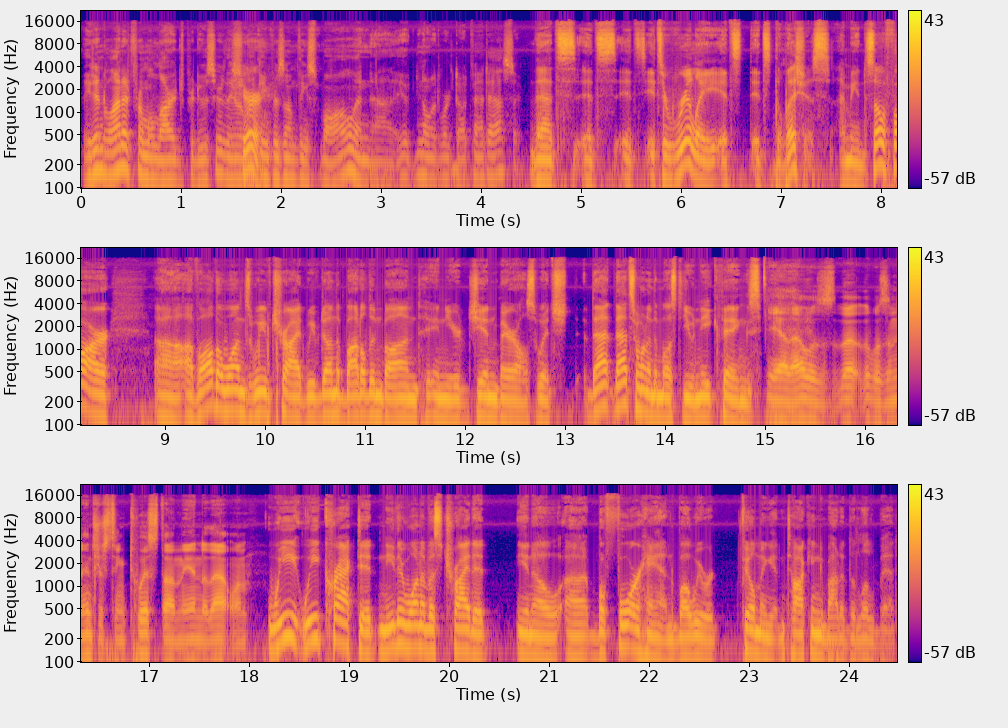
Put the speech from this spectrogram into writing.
They didn't want it from a large producer. They were Sure. looking for something small, and uh, it, no, it worked out fantastic. That's it's it's it's a really it's it's delicious. I mean, so far uh, of all the ones we've tried, we've done the bottled and bond in your gin barrels, which that that's one of the most unique things. Yeah, that was that was an interesting twist on the end of that one. We we cracked it. Neither one of us tried it you know, uh, beforehand while we were filming it and talking about it a little bit.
